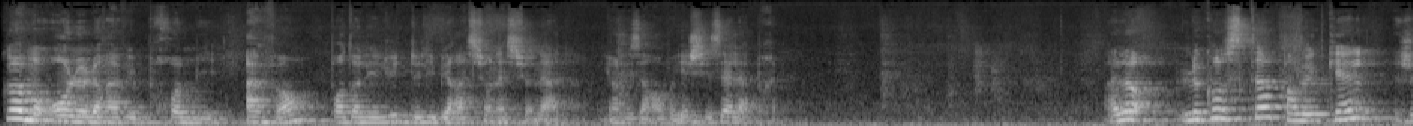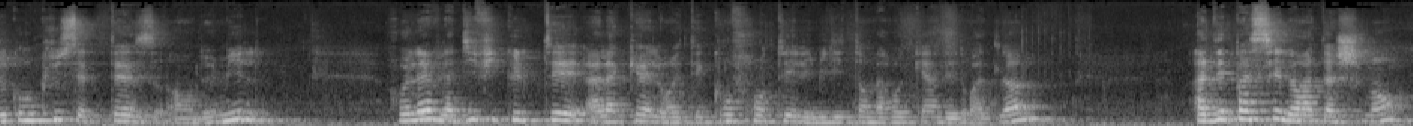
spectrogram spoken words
comme on le leur avait promis avant, pendant les luttes de libération nationale. Et on les a renvoyées chez elles après. Alors, le constat par lequel je conclus cette thèse en 2000 relève la difficulté à laquelle ont été confrontés les militants marocains des droits de l'homme à dépasser leur attachement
